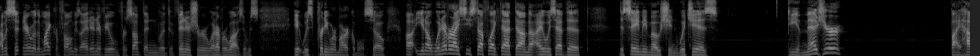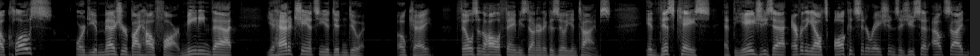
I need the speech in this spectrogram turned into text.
I was sitting there with a microphone because I had interviewed him for something with the finish or whatever it was. It was it was pretty remarkable. So, uh, you know, whenever I see stuff like that, Dom, I always have the the same emotion, which is, do you measure by how close, or do you measure by how far? Meaning that you had a chance and you didn't do it. Okay, Phil's in the Hall of Fame. He's done it a gazillion times. In this case, at the age he's at, everything else, all considerations, as you said, outside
